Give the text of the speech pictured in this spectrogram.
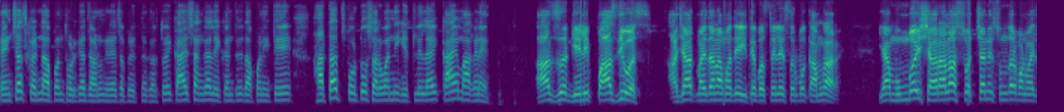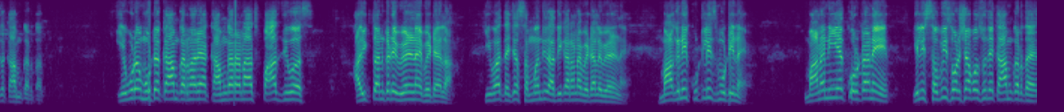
त्यांच्याचकडनं आपण थोडक्यात जाणून घेण्याचा प्रयत्न करतोय. काय सांगाल? एकत्रित आपण इथे हातात फोटो सर्वांनी घेतलेला आहे. काय मागण्या आहेत? आज गेली पाच दिवस आझाद मैदानामध्ये इथे बसलेले सर्व कामगार या मुंबई शहराला स्वच्छ आणि सुंदर बनवायचं काम करतात. एवढं मोठं काम करणाऱ्या कामगारांना आज पाच दिवस आयुक्तांकडे वेळ नाही भेटायला किंवा त्याच्या संबंधित अधिकाऱ्यांना भेटायला वेळ नाही. मागणी कुठलीच मोठी नाही. माननीय कोर्टाने गेली सव्वीस वर्षापासून हे काम करतायत.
